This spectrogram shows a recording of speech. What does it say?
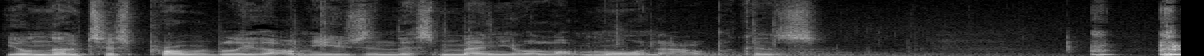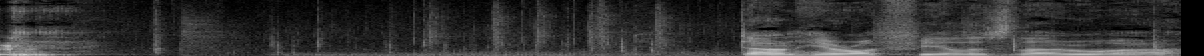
You'll notice probably that I'm using this menu a lot more now because down here I feel as though uh,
